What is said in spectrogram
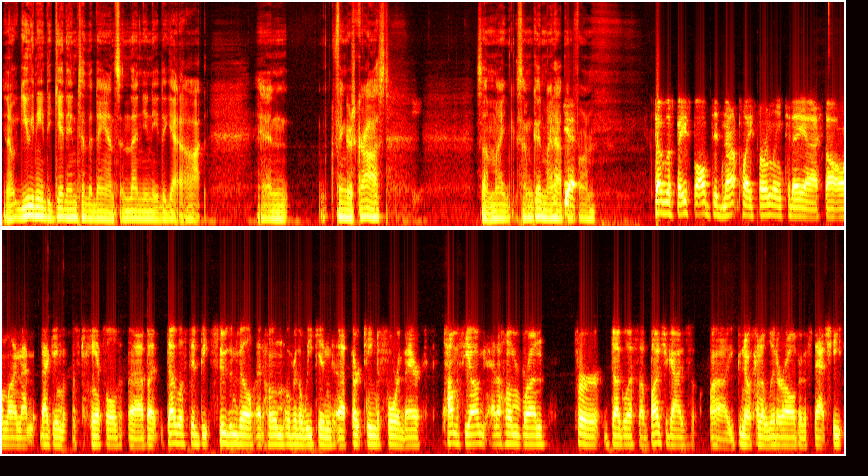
you know you need to get into the dance and then you need to get hot. And fingers crossed something might some good might happen yeah. for him Douglas baseball did not play Fernley today. Uh, I saw online that that game was canceled, uh, but Douglas did beat Susanville at home over the weekend, uh, thirteen to four. There, Thomas Young had a home run for Douglas. A bunch of guys, uh, you know, kind of litter all over the stat sheet.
